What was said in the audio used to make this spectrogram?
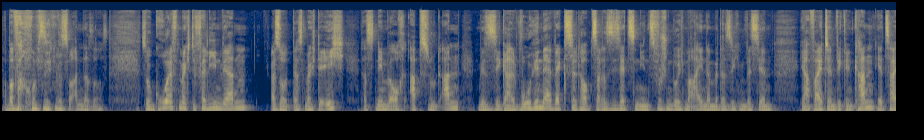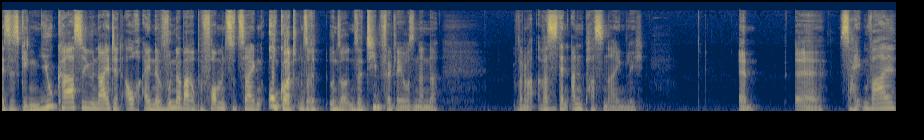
Aber warum sehen wir so anders aus? So, Groev möchte verliehen werden. Also, das möchte ich. Das nehmen wir auch absolut an. Mir ist es egal, wohin er wechselt. Hauptsache, sie setzen ihn zwischendurch mal ein, damit er sich ein bisschen ja, weiterentwickeln kann. Jetzt heißt es gegen Newcastle United auch eine wunderbare Performance zu zeigen. Oh Gott, unsere, unser, unser Team fällt gleich auseinander. Warte mal, was ist denn anpassen eigentlich? Ähm, äh, Seitenwahl?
